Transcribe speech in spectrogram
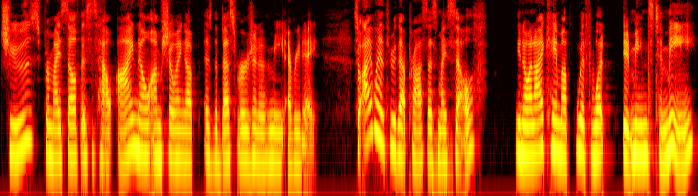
choose for myself. This is how I know I'm showing up as the best version of me every day. So I went through that process myself, you know, and I came up with what it means to me.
